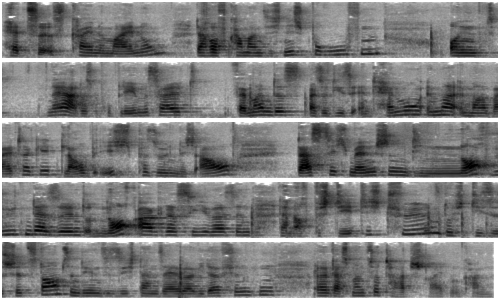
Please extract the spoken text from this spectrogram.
Hetze ist keine Meinung, darauf kann man sich nicht berufen. Und naja, das Problem ist halt, wenn man das, also diese Enthemmung immer, immer weitergeht, glaube ich persönlich auch, dass sich Menschen, die noch wütender sind und noch aggressiver sind, dann auch bestätigt fühlen durch diese Shitstorms, in denen sie sich dann selber wiederfinden dass man zur Tat streiten kann.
